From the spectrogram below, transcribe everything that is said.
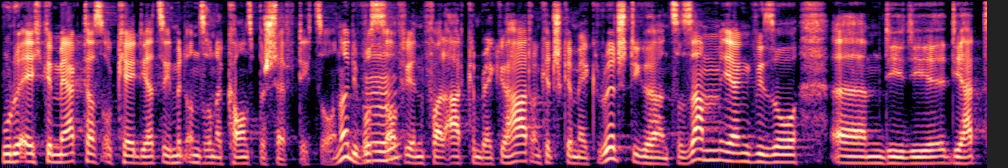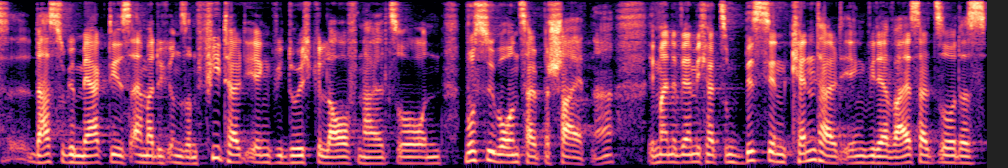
wo du echt gemerkt hast, okay, die hat sich mit unseren Accounts beschäftigt, so, ne? Die wusste auf jeden Fall, Art can break your heart und Kitsch can make you rich, die gehören zusammen irgendwie so. Ähm, die, die, die hat, da hast du gemerkt, die ist einmal durch unseren Feed halt irgendwie durchgelaufen halt so und wusste über uns halt Bescheid, ne? Ich meine, wer mich halt so ein bisschen kennt halt irgendwie, der weiß halt so, dass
